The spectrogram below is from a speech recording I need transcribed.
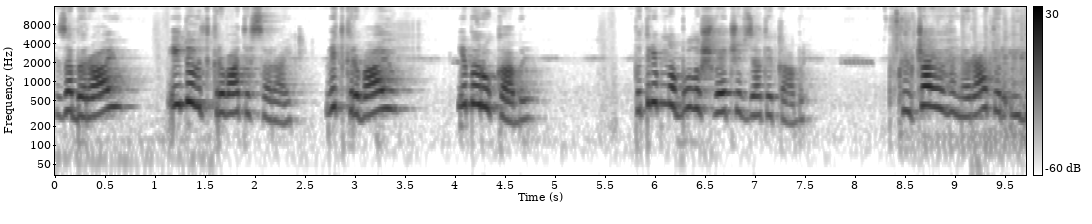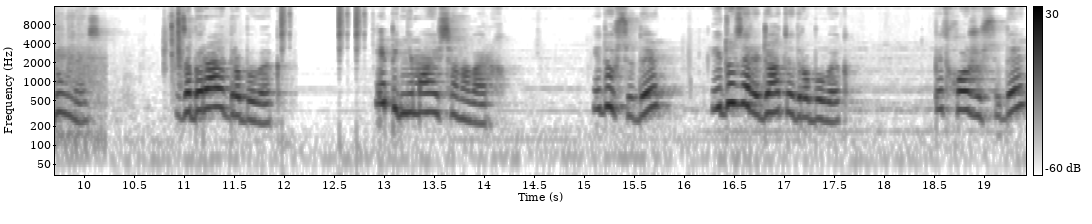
Забираю і йду відкривати сарай. Відкриваю і беру кабель. Потрібно було швидше взяти кабель. Включаю генератор і йду вниз. Забираю дробовик і піднімаюся наверх. Іду сюди, йду заряджати дробовик. Підходжу сюди,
